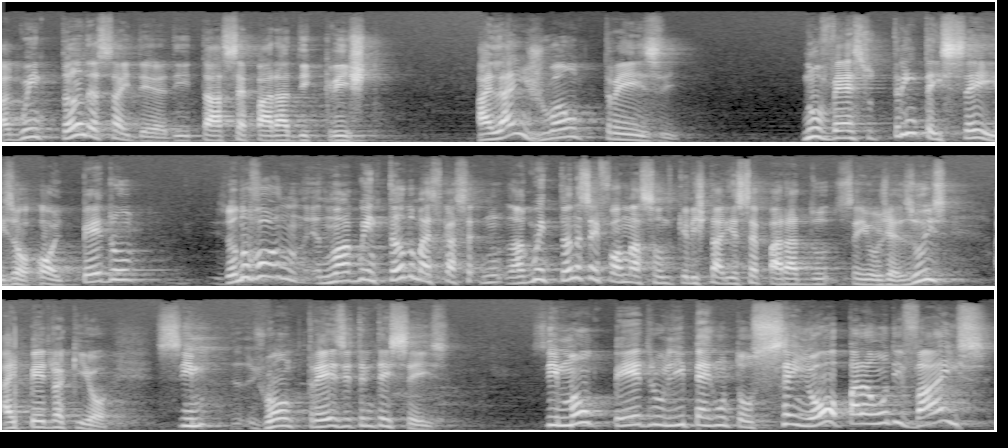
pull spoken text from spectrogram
aguentando essa ideia de estar separado de Cristo. Aí lá em João 13, no verso 36, ó, olha, Pedro, eu não vou, não aguentando mais ficar, não aguentando essa informação de que ele estaria separado do Senhor Jesus, aí Pedro aqui, ó, João 13, 36. Simão Pedro lhe perguntou: Senhor, para onde vais?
